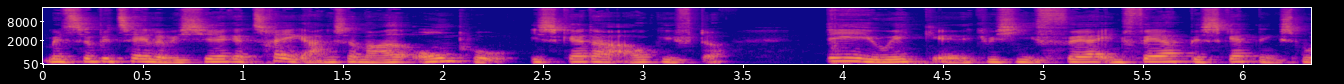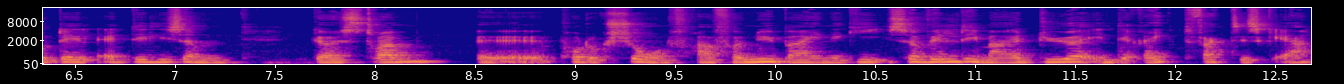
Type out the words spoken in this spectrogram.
men så betaler vi cirka tre gange så meget ovenpå i skatter og afgifter. Det er jo ikke øh, kan vi sige, fair, en færre beskatningsmodel, at det ligesom gør strømproduktion øh, fra fornybar energi så vældig meget dyrere, end det rigt faktisk er.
